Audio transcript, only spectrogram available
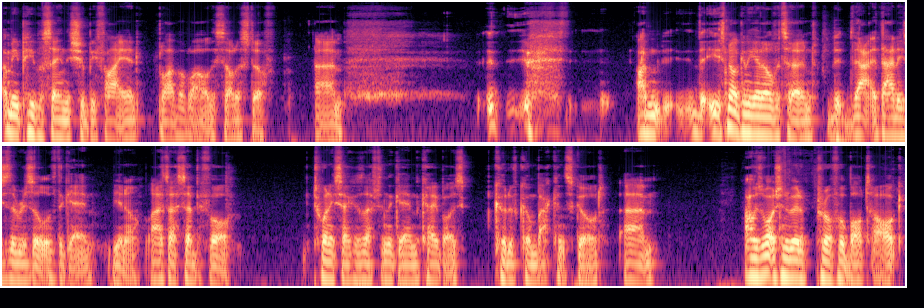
I mean, people saying they should be fired, blah blah blah, all this sort of stuff. Um, I'm, it's not going to get overturned. That that is the result of the game. You know, as I said before, twenty seconds left in the game, the Cowboys could have come back and scored. Um, I was watching a bit of Pro Football Talk,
